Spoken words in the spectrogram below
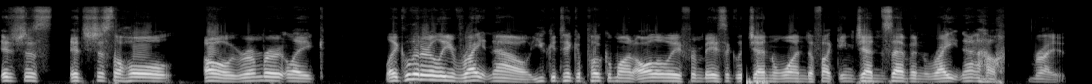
It's just it's just the whole. Oh, remember like. Like literally right now, you could take a Pokemon all the way from basically Gen One to fucking Gen Seven right now. right.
